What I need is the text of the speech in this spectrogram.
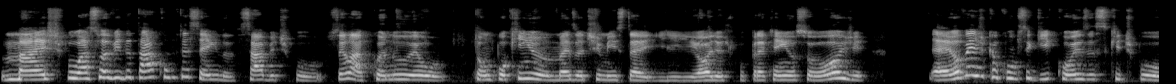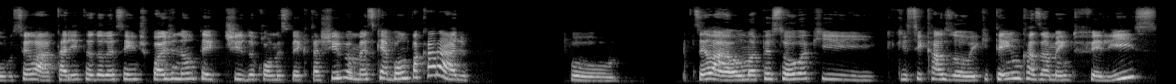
Mas, tipo, a sua vida tá acontecendo, sabe? Tipo, sei lá, quando eu tô um pouquinho mais otimista e olho, tipo, pra quem eu sou hoje, é, eu vejo que eu consegui coisas que, tipo, sei lá, Thalita adolescente pode não ter tido como expectativa, mas que é bom pra caralho. Tipo, sei lá, uma pessoa que, que se casou e que tem um casamento feliz,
